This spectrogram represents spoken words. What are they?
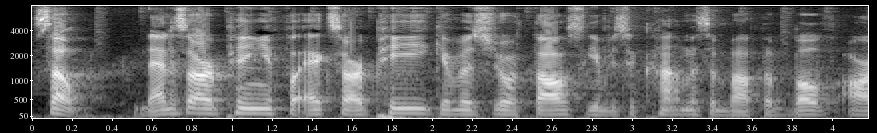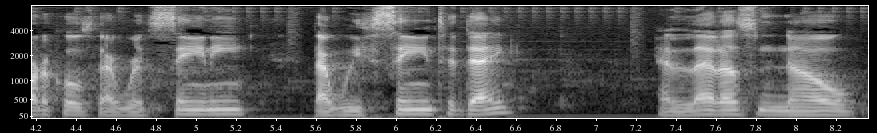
So that is our opinion for XRP. Give us your thoughts. Give us your comments about the both articles that we're seeing that we've seen today, and let us know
